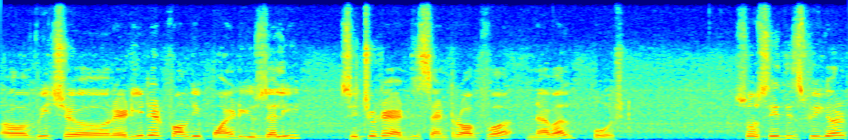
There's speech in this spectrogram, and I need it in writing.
uh, which uh, radiated from the point usually situated at the center of a naval post. So see this figure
